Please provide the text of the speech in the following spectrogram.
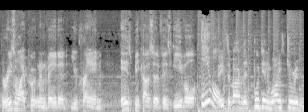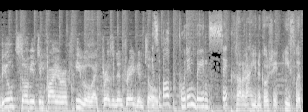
The reason why Putin invaded Ukraine is because of his evil. Evil. It's about that Putin wants to rebuild Soviet empire of evil, like President Reagan told. It's about Putin being sick. I don't know how you negotiate peace with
